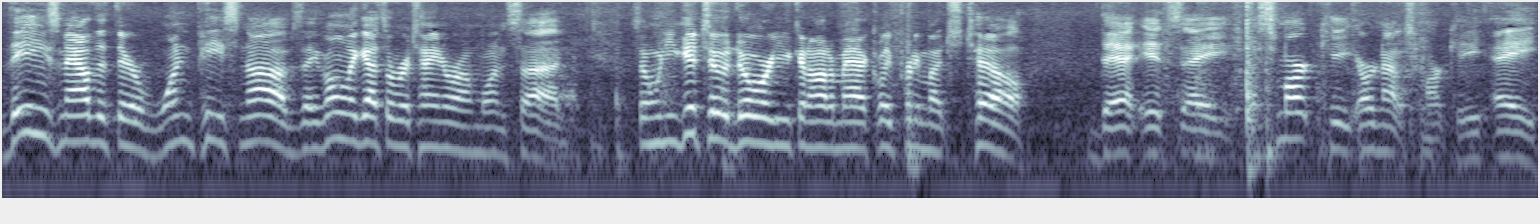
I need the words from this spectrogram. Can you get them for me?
These, now that they're one-piece knobs, they've only got the retainer on one side. So when you get to a door, you can automatically pretty much tell that it's a, a smart key, or not a smart key, a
